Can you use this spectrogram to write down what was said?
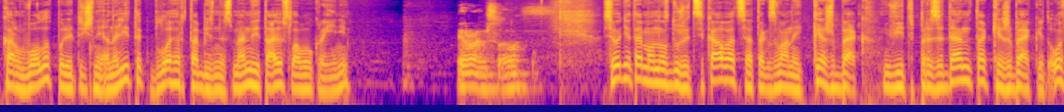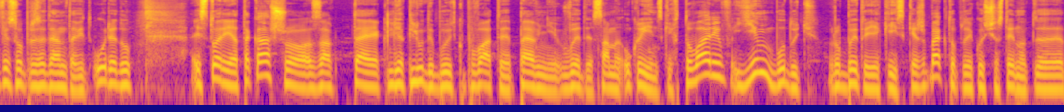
Карл Волох, політичний аналітик, блогер та бізнесмен. Вітаю, слава Україні! Героям слава. Сьогодні тема у нас дуже цікава. Це так званий кешбек від президента, кешбек від офісу президента, від уряду. Історія така, що за те, як, люди будуть купувати певні види саме українських товарів, їм будуть робити якийсь кешбек, тобто якусь частину е,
